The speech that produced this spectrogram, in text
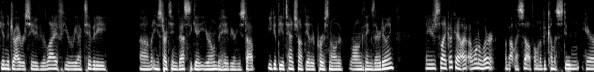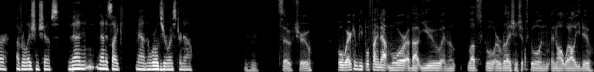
get in the driver's seat of your life, your reactivity, um, and you start to investigate your own behavior, and you stop, you get the attention off the other person, all the wrong things they're doing, and you're just like, okay, I, I want to learn about myself. I want to become a student here of relationships. Then, then it's like, man, the world's your oyster now. Mm-hmm. So true. Well, where can people find out more about you and the love school or relationship school and, and all what all you do?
